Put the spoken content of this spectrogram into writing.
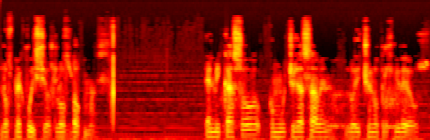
los prejuicios, los dogmas. En mi caso, como muchos ya saben, lo he dicho en otros videos,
